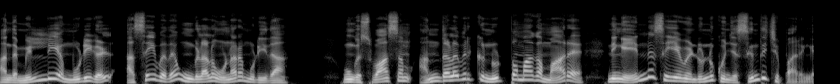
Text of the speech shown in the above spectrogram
அந்த மெல்லிய முடிகள் அசைவதை உங்களால உணர முடியுதா? உங்க சுவாசம் அந்த அளவிற்கு நுட்பமாக மாற நீங்க என்ன செய்ய வேண்டும்னு கொஞ்சம் சிந்திச்சு பாருங்க.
